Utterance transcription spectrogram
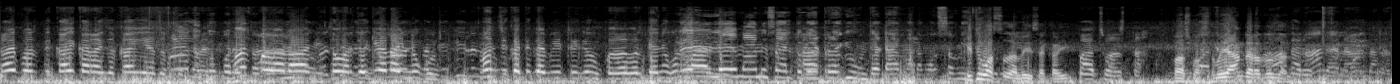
काय करते काय करायचं काय यायचं? मग पळाला आणि तवर तो गेलाय निघून. मग कधी काय बिटरी घेऊन पळावर त्याने लय मारली. लय माणूस आला तो बॅटरी घेऊन त्या टायमाला मग सगळी किती वाजता झालं हे सकाळी? पाच वाजता. पाच वाजता. म्हणजे अंधारातच झालं. अंधारात झाला अंधारात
